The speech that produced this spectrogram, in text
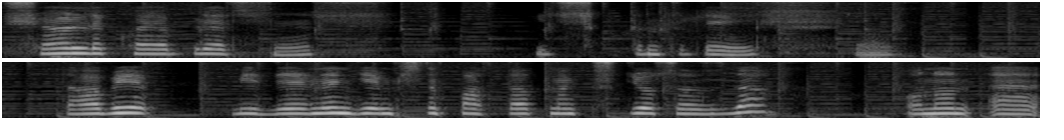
Şöyle koyabilirsiniz. Hiç sıkıntı değil. Daha bir birilerinin gemisini patlatmak istiyorsanız da onun e,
